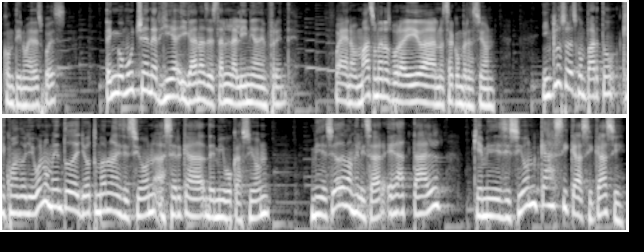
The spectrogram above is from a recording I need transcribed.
continué después, tengo mucha energía y ganas de estar en la línea de enfrente. Bueno, más o menos por ahí va nuestra conversación. Incluso les comparto que cuando llegó el momento de yo tomar una decisión acerca de mi vocación, mi deseo de evangelizar era tal que mi decisión casi, casi, casi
